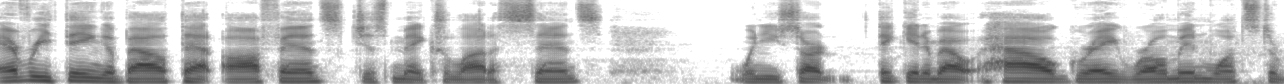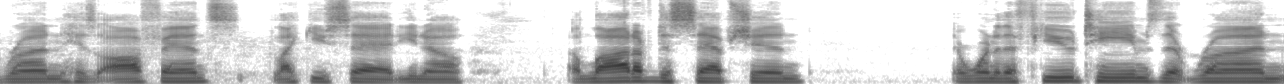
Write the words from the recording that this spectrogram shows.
everything about that offense just makes a lot of sense. when you start thinking about how Greg Roman wants to run his offense. Like you said, you know, a lot of deception. They're one of the few teams that run,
